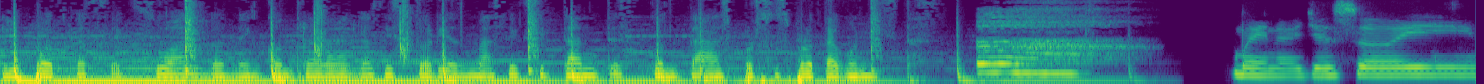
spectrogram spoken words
el podcast sexual donde encontrarás las historias más excitantes contadas por sus protagonistas. Bueno, yo soy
